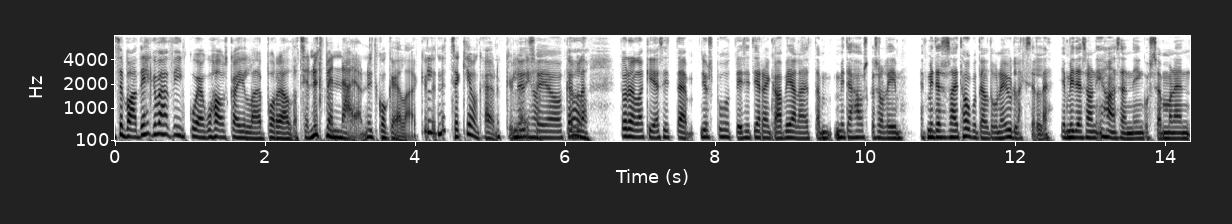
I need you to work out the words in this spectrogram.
se vaati ehkä vähän vinkkuja kuin hauska illa ja porealta, että se nyt mennään ja nyt kokeillaan. Kyllä nyt sekin on käynyt kyllä Nyt ihan. se joo, kyllä. Todellakin. Ja sitten jos puhuttiin sitten Jeren kanssa vielä, että miten hauska se oli, että miten sä sait houkuteltua ne ylläkselle. Ja miten se on ihan sen niin kuin semmoinen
